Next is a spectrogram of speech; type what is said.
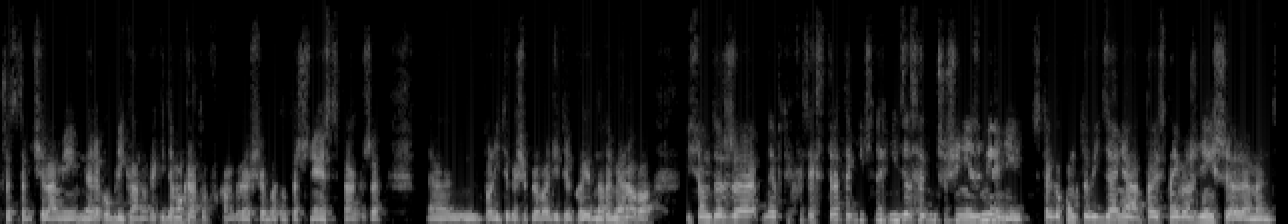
przedstawicielami republikanów, jak i demokratów w kongresie, bo to też nie jest tak, że e, polityka się prowadzi tylko jednowymiarowo. I sądzę, że w tych kwestiach strategicznych nic zasadniczo się nie zmieni. Z tego punktu widzenia to jest najważniejszy element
